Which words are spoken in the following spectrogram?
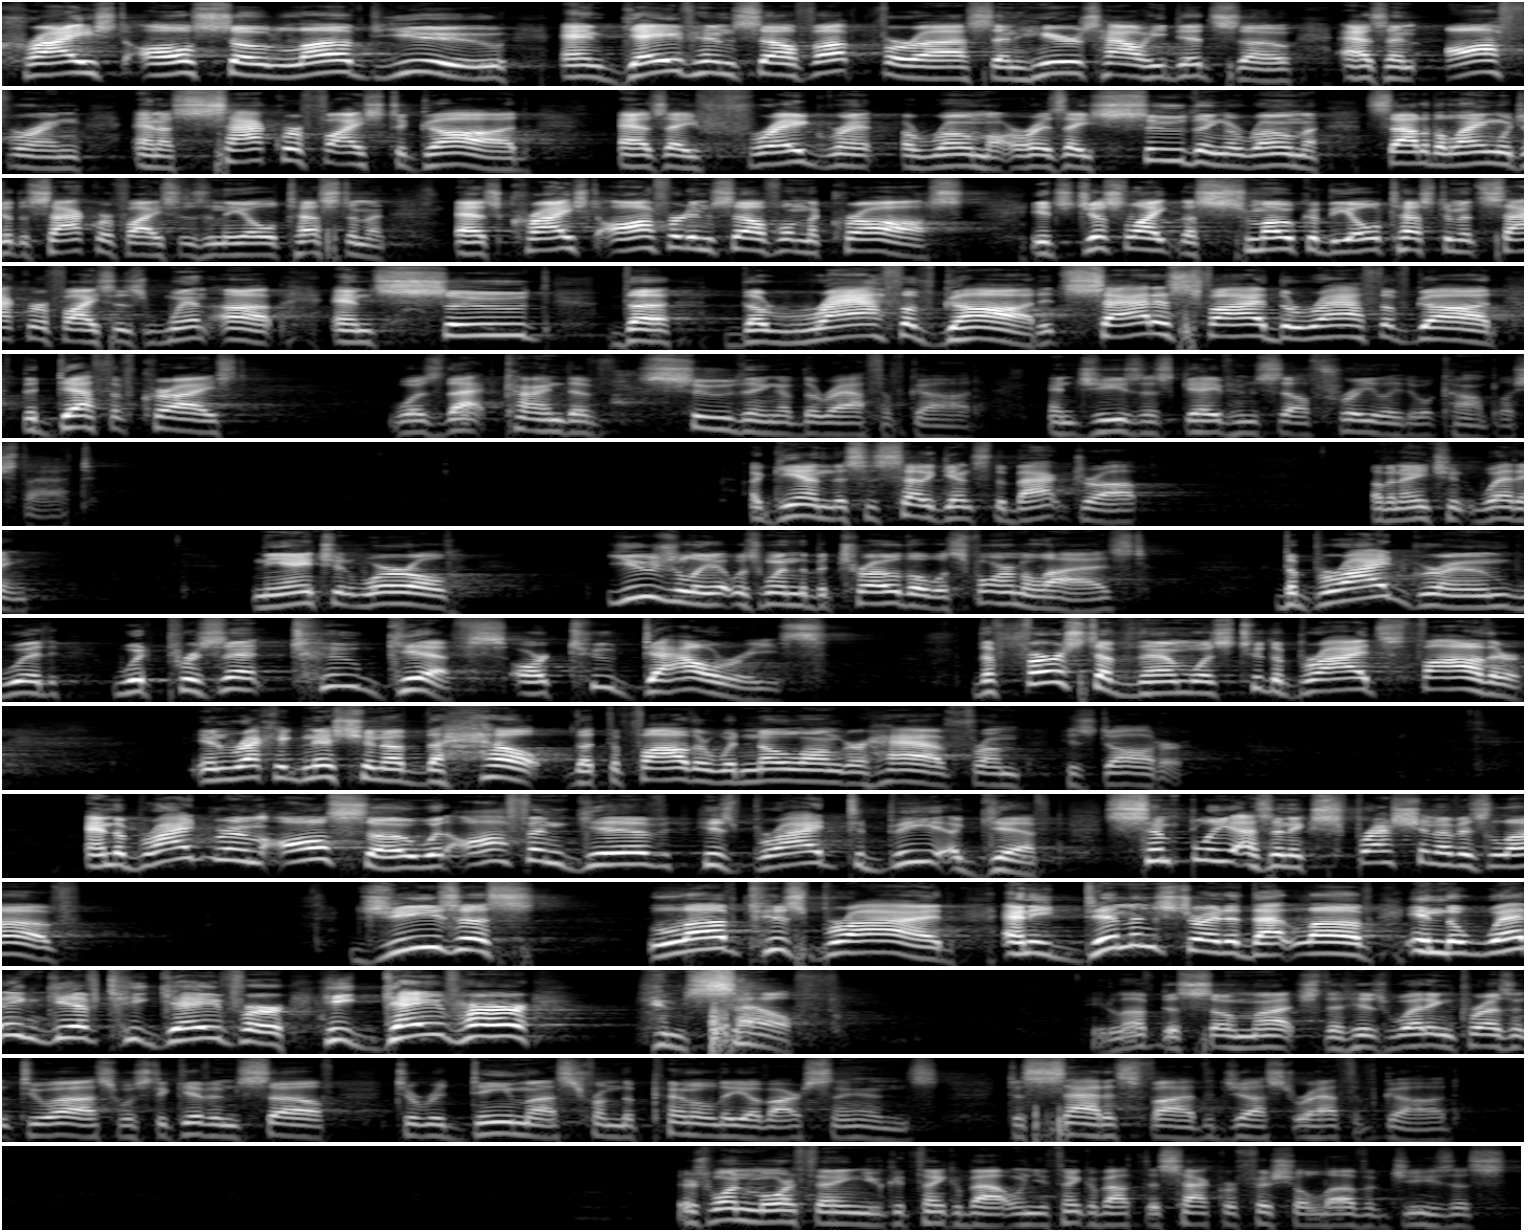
Christ also loved you and gave himself up for us, and here's how he did so as an offering and a sacrifice to God as a fragrant aroma or as a soothing aroma. It's out of the language of the sacrifices in the Old Testament. As Christ offered himself on the cross, it's just like the smoke of the Old Testament sacrifices went up and soothed the, the wrath of God. It satisfied the wrath of God. The death of Christ was that kind of soothing of the wrath of God. And Jesus gave himself freely to accomplish that. Again, this is set against the backdrop of an ancient wedding. In the ancient world, usually it was when the betrothal was formalized, the bridegroom would, would present two gifts or two dowries. The first of them was to the bride's father in recognition of the help that the father would no longer have from his daughter. And the bridegroom also would often give his bride to be a gift, simply as an expression of his love. Jesus loved his bride, and he demonstrated that love in the wedding gift he gave her. He gave her himself. He loved us so much that his wedding present to us was to give himself to redeem us from the penalty of our sins, to satisfy the just wrath of God. There's one more thing you could think about when you think about the sacrificial love of Jesus.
